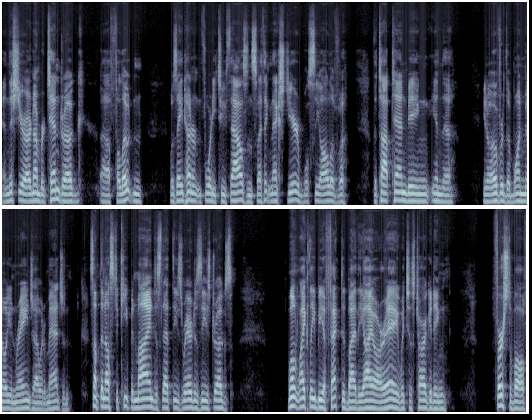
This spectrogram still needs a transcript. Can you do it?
And this year, our number 10 drug, uh, Folotyn, was 842,000. So I think next year we'll see all of uh, the top 10 being in the, you know, over the 1 million range, I would imagine. Something else to keep in mind is that these rare disease drugs won't likely be affected by the IRA, which is targeting first of all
